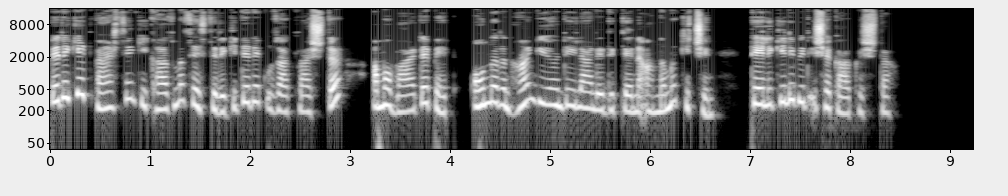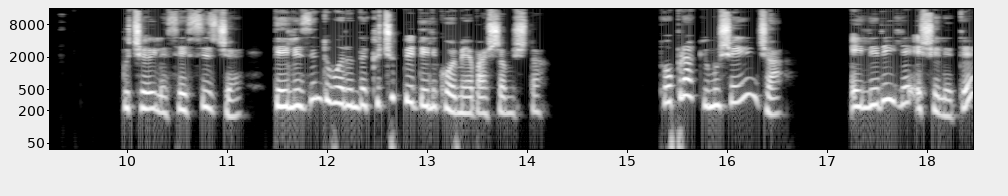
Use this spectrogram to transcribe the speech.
Bereket versin ki kazma sesleri giderek uzaklaştı ama Vardebet onların hangi yönde ilerlediklerini anlamak için tehlikeli bir işe kalkıştı. Bıçağıyla sessizce delizin duvarında küçük bir delik koymaya başlamıştı. Toprak yumuşayınca elleriyle eşeledi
